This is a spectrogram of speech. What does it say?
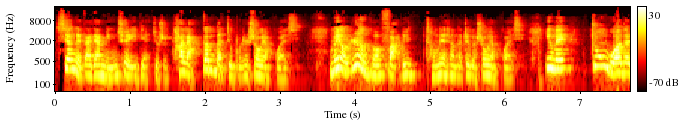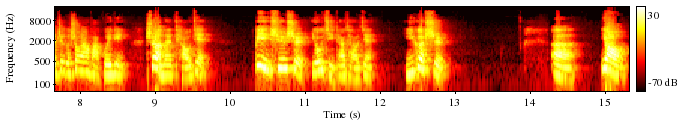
先给大家明确一点，就是他俩根本就不是收养关系，没有任何法律层面上的这个收养关系。因为中国的这个收养法规定，收养的条件必须是有几条条件，一个是，呃，要。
